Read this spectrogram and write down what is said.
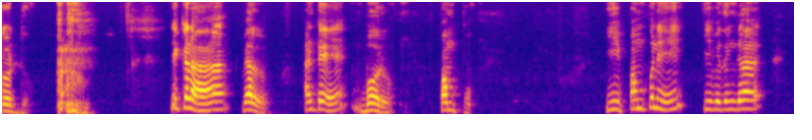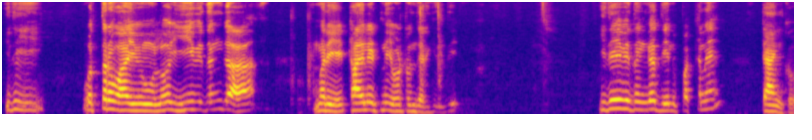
రోడ్డు. ఇక్కడ వెల్ అంటే బోరు పంపు. ఈ పంపుని ఈ విధంగా ఇది ఉత్తర వాయువులో ఈ విధంగా మరి టాయిలెట్ని ఇవ్వటం జరిగింది. ఇదే విధంగా దీని పక్కనే ట్యాంకు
